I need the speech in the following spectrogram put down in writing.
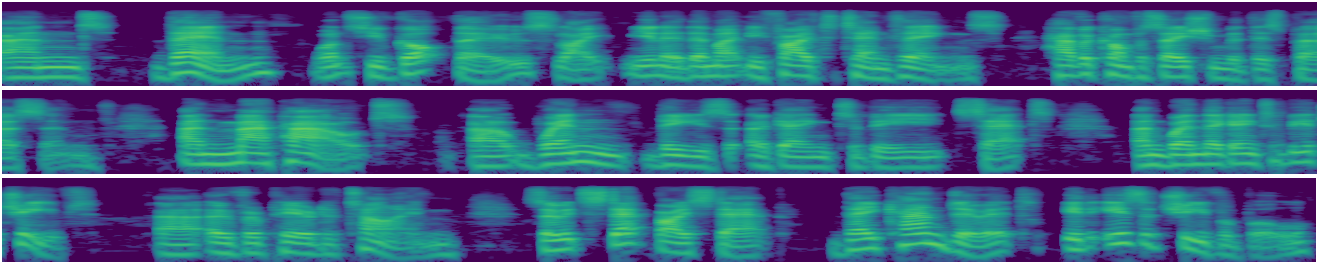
And then once you've got those, like, you know, there might be five to 10 things have a conversation with this person and map out uh, when these are going to be set and when they're going to be achieved uh, over a period of time. So it's step by step. They can do it, it is achievable,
